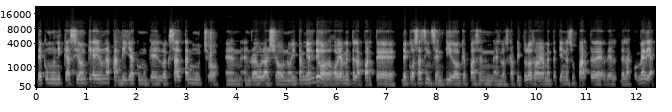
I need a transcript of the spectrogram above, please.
de, comunicación que hay en una pandilla, como que lo exaltan mucho en, en, regular show, ¿no? Y también digo, obviamente la parte de cosas sin sentido que pasan en los capítulos, obviamente tiene su parte de, de, de la comedia.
